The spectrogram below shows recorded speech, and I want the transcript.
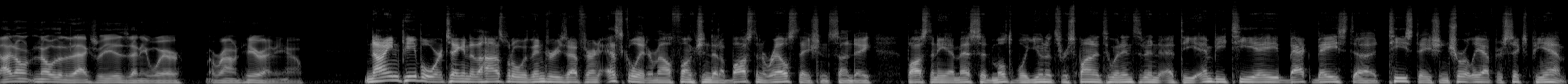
I don't know that it actually is anywhere around here, anyhow. Nine people were taken to the hospital with injuries after an escalator malfunctioned at a Boston rail station Sunday. Boston EMS said multiple units responded to an incident at the MBTA Back Bay uh, T station shortly after 6 p.m.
